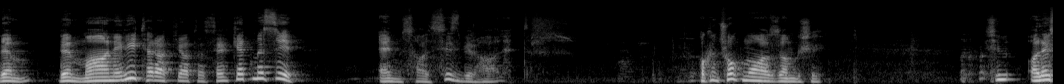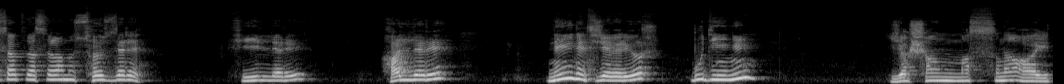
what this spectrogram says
ve, ve manevi terakkiyata sevk etmesi emsalsiz bir halettir. Bakın çok muazzam bir şey. Şimdi Aleyhisselatü Vesselam'ın sözleri, fiilleri, halleri neyi netice veriyor? Bu dinin yaşanmasına ait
